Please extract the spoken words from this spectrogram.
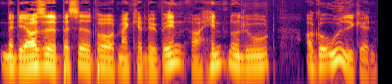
men det er også baseret på, at man kan løbe ind og hente noget loot og gå ud igen.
